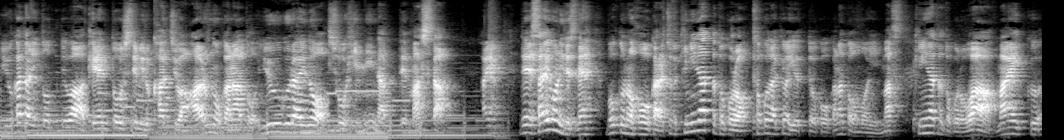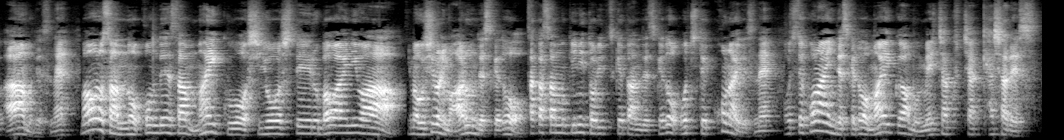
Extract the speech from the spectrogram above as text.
いう方にとっては、検討してみる価値はあるあるのかなというぐらいの商品になってました。はい。で、最後にですね、僕の方からちょっと気になったところ、そこだけは言っておこうかなと思います。気になったところは、マイクアームですね。マオノさんのコンデンサーマイクを使用している場合には、今後ろにもあるんですけど、逆さ向きに取り付けたんですけど、落ちてこないですね。落ちてこないんですけど、マイクアームめちゃくちゃ華奢です。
